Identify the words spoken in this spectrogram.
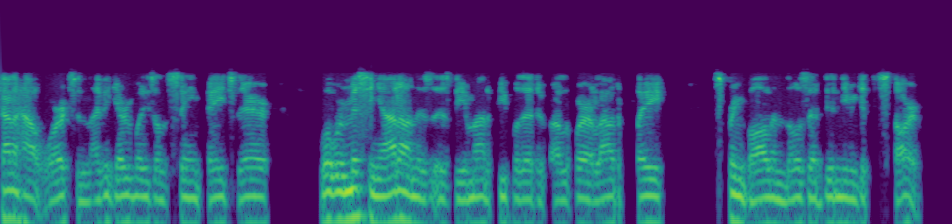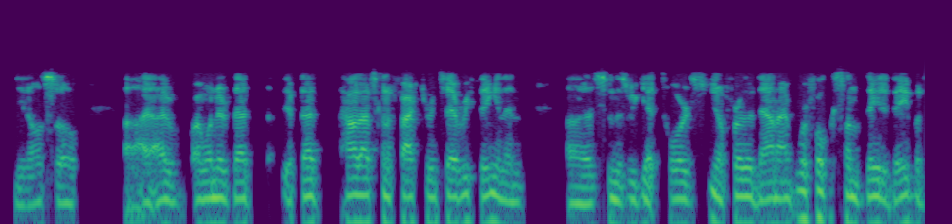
kind of how it works. And I think everybody's on the same page there. What we're missing out on is, is the amount of people that are, were allowed to play spring ball and those that didn't even get to start. You know, so uh, I I wonder if that if that how that's going to factor into everything. And then uh, as soon as we get towards you know further down, I, we're focused on day to day, but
